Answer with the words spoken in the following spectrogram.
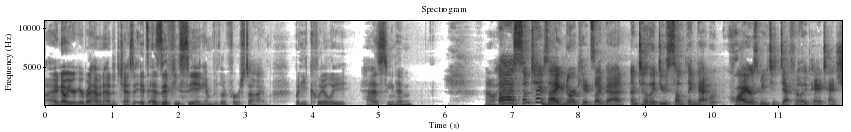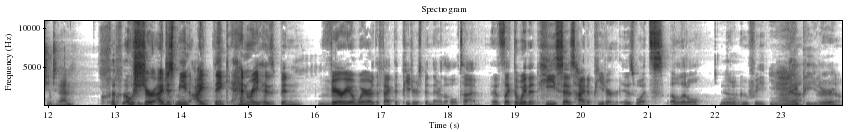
I know you're here, but I haven't had a chance. To, it's as if he's seeing him for the first time, but he clearly has seen him. Oh, Uh, sometimes I ignore kids like that until they do something that requires me to definitely pay attention to them. Oh, sure. I just mean I think Henry has been very aware of the fact that Peter's been there the whole time. It's like the way that he says hi to Peter is what's a little a little goofy. Hi, Peter. I don't know.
